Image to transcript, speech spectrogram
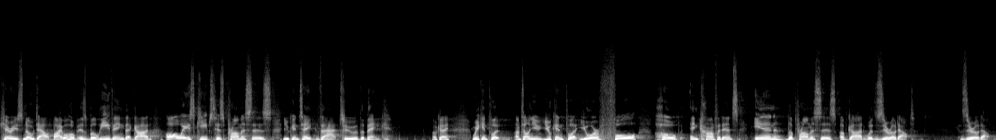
carries no doubt. Bible hope is believing that God always keeps his promises. You can take that to the bank. Okay? We can put, I'm telling you, you can put your full hope and confidence in the promises of God with zero doubt. Zero doubt.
